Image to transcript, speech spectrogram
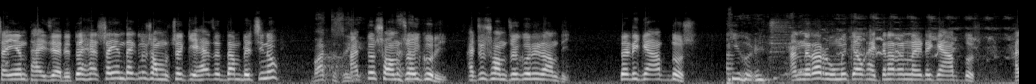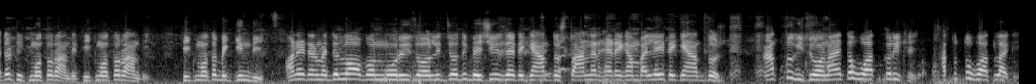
চাইয়ান থাই যায় রে। তো হ্যাঁ চাইয়ান থাকলে সমস্যা কি? হ্যাঁ দাম বেশি না? আর তো আচ্ছা, সঞ্চয় করি। আর তো সঞ্চয় করি রাঁধি। তো এটা কি আট দোষ? আন্নারা রুমে কেউ খাইতে না রান্না এটা কি আট দোষ? আর তো ঠিক মতো রাঁধি ঠিক মতো রাঁধি। ঠিক মতো বেগিন দিই অনেকটার মধ্যে লবণ, মরিচ অলিচ যদি বেশি হয়ে যায় এটা কি আট তো আনের হেডে কাম পাইলে এটা কি আট দোষ আর তো কিছু না তো হোয়াত করি খাই। আর তো হোয়াত লাগে।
